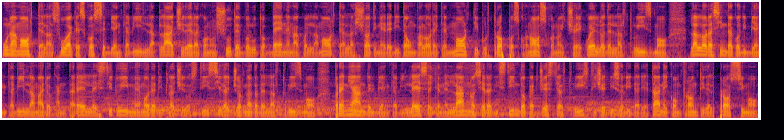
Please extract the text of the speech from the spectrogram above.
Una morte la sua che scosse Biancavilla, Placido Placido era conosciuto e voluto bene, ma quella morte ha lasciato in eredità un valore che molti purtroppo sconoscono, e cioè quello dell'altruismo. L'allora sindaco di Biancavilla, Mario Cantarella, istituì in memoria di Placido Stissi la giornata dell'altruismo, premiando il biancavillese che nell'anno si era distinto per gesti altruistici e di solidarietà nei confronti del prossimo.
